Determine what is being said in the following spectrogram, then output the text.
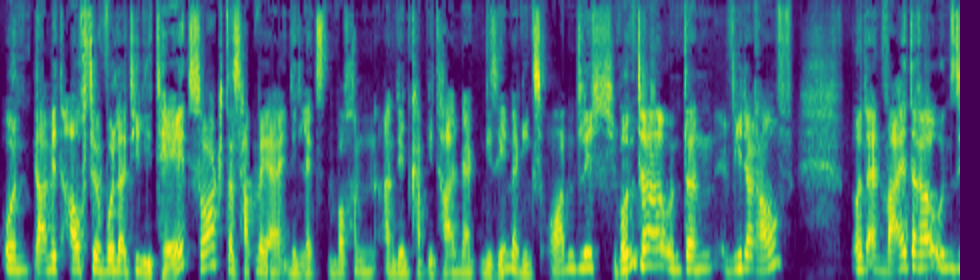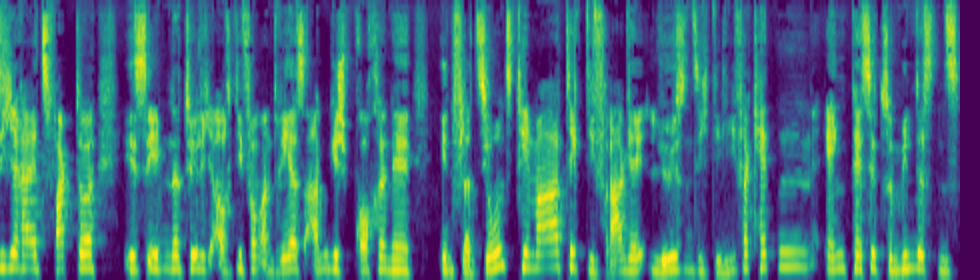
und damit auch für Volatilität sorgt. Das haben wir ja in den letzten Wochen an den Kapitalmärkten gesehen. Da ging es ordentlich runter und dann wieder rauf. Und ein weiterer Unsicherheitsfaktor ist eben natürlich auch die vom Andreas angesprochene Inflationsthematik. Die Frage, lösen sich die Lieferkettenengpässe zumindestens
